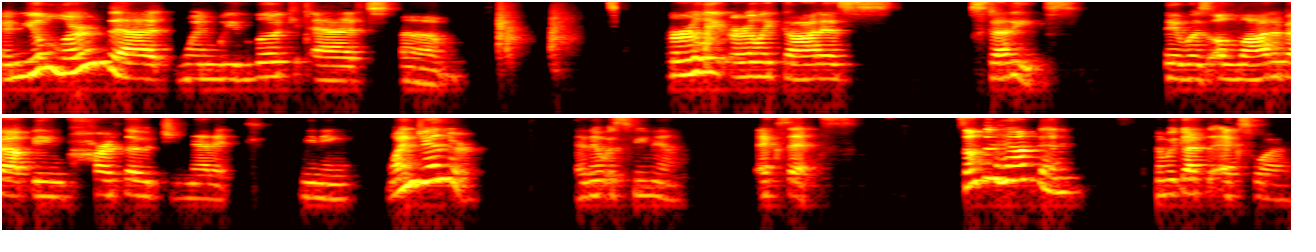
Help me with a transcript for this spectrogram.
And you'll learn that when we look at um, early, early goddess studies. It was a lot about being parthogenetic, meaning one gender, and it was female, XX. Something happened, and we got the XY.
